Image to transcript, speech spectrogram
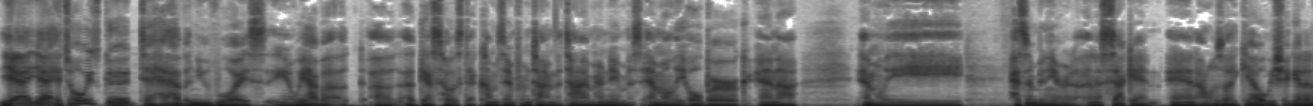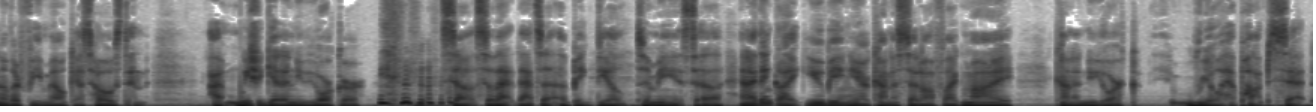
Yeah, yeah. It's always good to have a new voice. You know, we have a, a, a guest host that comes in from time to time. Her name is Emily Oberg. And uh, Emily hasn't been here in a, in a second. And I was like, yo, we should get another female guest host. And I, we should get a New Yorker. so so that that's a, a big deal to me. It's, uh, and I think like you being here kind of set off like my kind of New York real hip hop set.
